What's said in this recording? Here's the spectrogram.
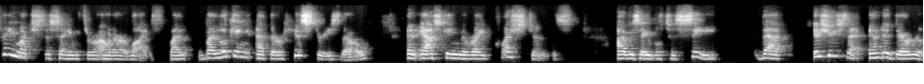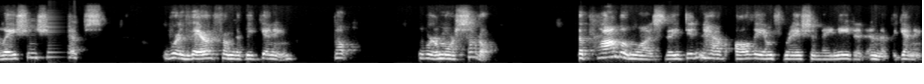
pretty much the same throughout our life. By, by looking at their histories, though, and asking the right questions, I was able to see that issues that ended their relationships were there from the beginning, but were more subtle. The problem was they didn't have all the information they needed in the beginning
